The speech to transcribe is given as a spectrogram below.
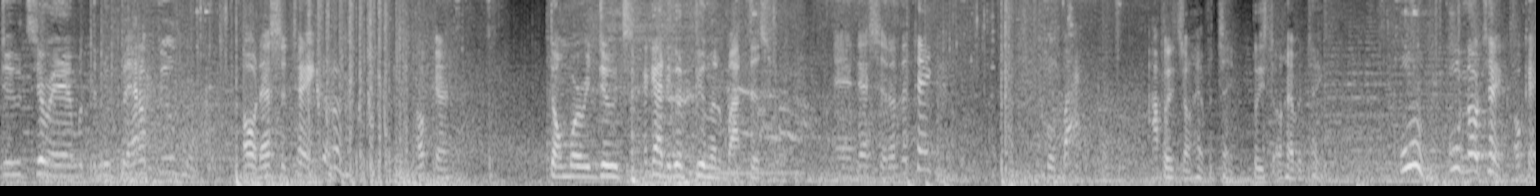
Dudes, here I am with the new Battlefield 1. Oh, that's a tank. Okay. Don't worry dudes, I got a good feeling about this one. And that's another tank. Goodbye. I ah, please don't have a tank. Please don't have a tank. Ooh, ooh, no tank. Okay,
